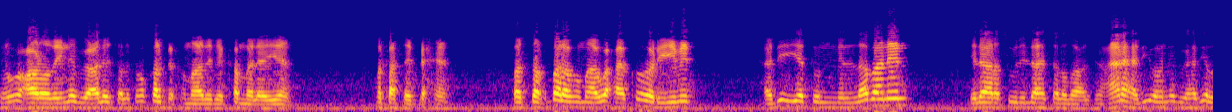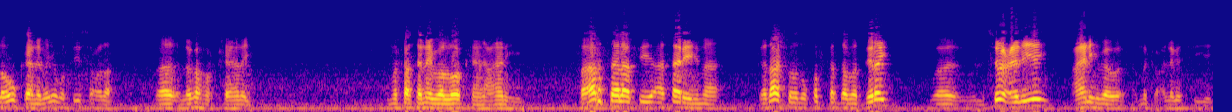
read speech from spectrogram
Inuu u cadhooday nebigu alayh sala slam qalbi xumaaday bay ka maleeyeen. Markaasay baxeen. Faاstaqbalahumaa waxaa ka hor yimid hadiyatun min labanin ilaa rasuuli llahi sala allahu alay slm caana hadiyaho nebiga hadiya loogu keenay ba iyagoo sii socda baa laga hor keenay markaasaa nebiga loo keenay caanihii fa arsala fii aharihima gadaashoodu qof ka daba diray waa soo celiyey caanihii baa marka wax laga siiyey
